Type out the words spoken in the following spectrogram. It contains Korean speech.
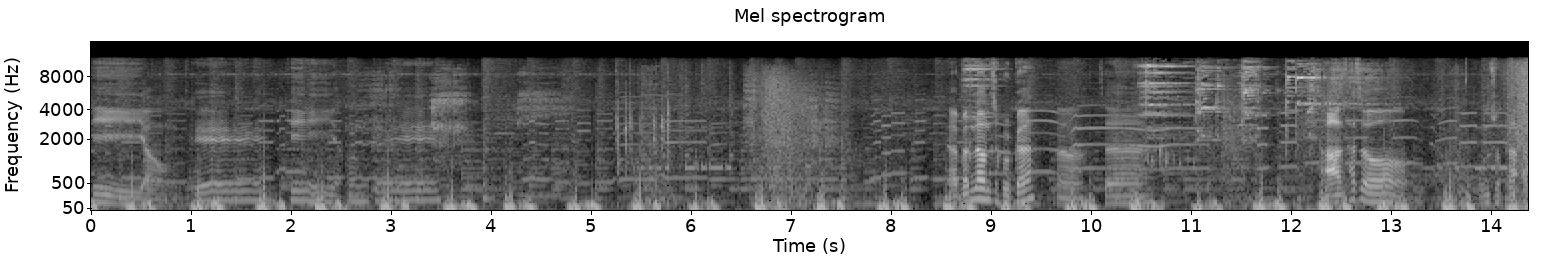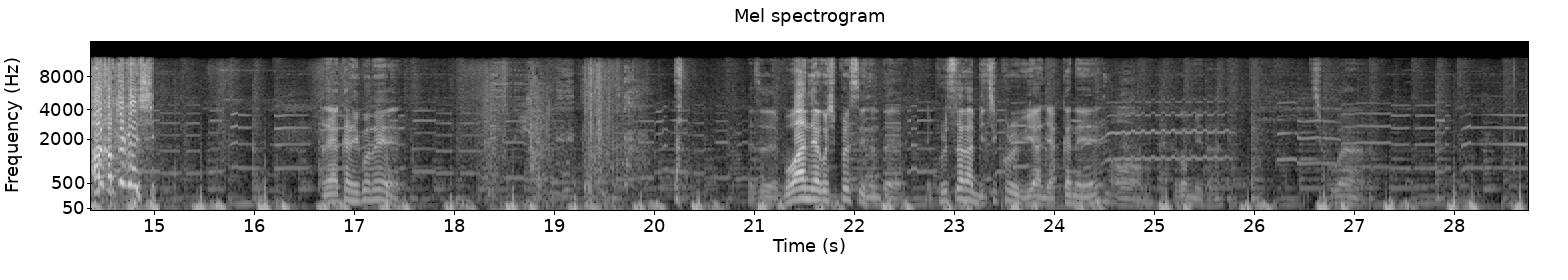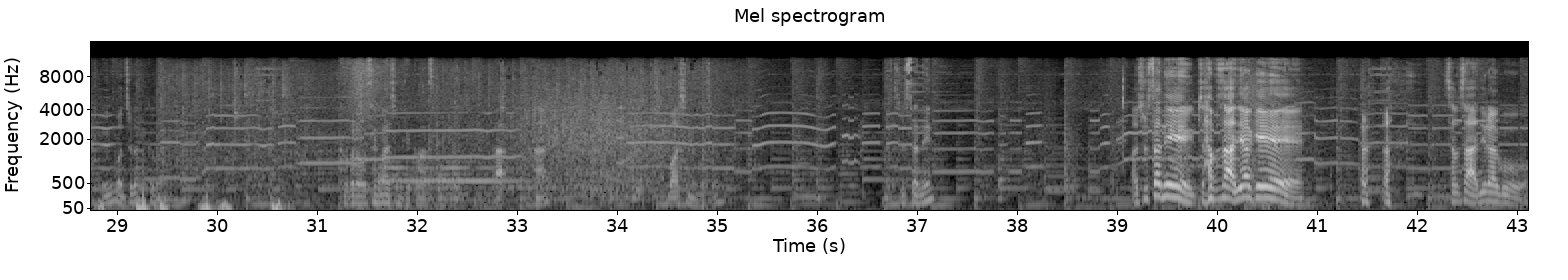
비영그 비영그 야 몇 나오는지 볼까? 어 자. 아 사죠. 운 좋다. 아 깜짝이야 씨! 아, 네, 약간 이거는. 그래서 뭐 하냐고 싶을 수 있는데 불쌍한 미치코를 위한 약간의 어 그겁니다 미치코가 응 먼저 가는 거야 그거라고 생각하시면 될 것 같습니다 아, 아? 뭐 하시는 거죠? 줄사님? 아 줄사님 잠수 아니야게 잠수 아니라고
